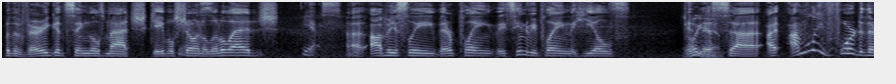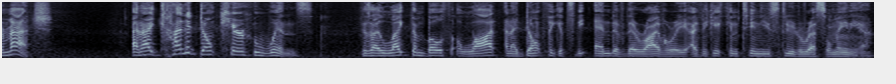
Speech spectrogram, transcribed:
with a very good singles match. Gable showing a little edge. Yes. Uh, obviously, they're playing. They seem to be playing the heels in Oh, yeah. this. Uh, I, I'm looking forward to their match, and I kind of don't care who wins because I like them both a lot, and I don't think it's the end of their rivalry. I think it continues through to WrestleMania.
